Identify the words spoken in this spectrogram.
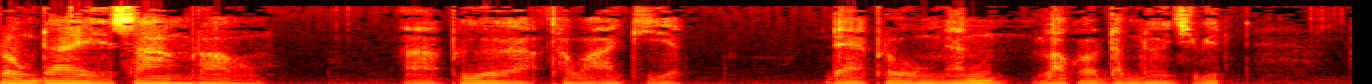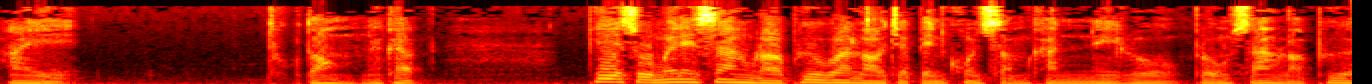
ระองค์ได้สร้างเราเพื่อถวายเกียรติแด่พระองค์นั้นเราก็ดำเนินชีวิตให้ถูกต้องนะครับพระเยซูไม่ได้สร้างเราเพื่อว่าเราจะเป็นคนสำคัญในโลก พระองค์สร้างเราเพื่อ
